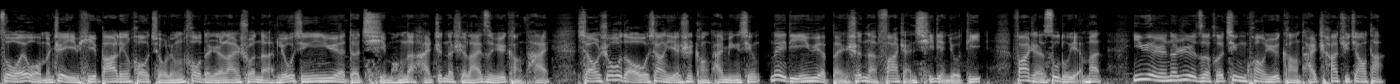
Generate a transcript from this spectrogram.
作为我们这一批八零后、九零后的人来说呢，流行音乐的启蒙呢，还真的是来自于港台。小时候的偶像也是港台明星。内地音乐本身呢，发展起点就低，发展速度也慢，音乐人的日子和境况与港台差距较大。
